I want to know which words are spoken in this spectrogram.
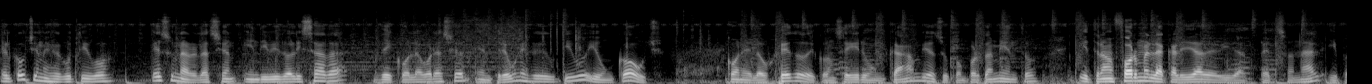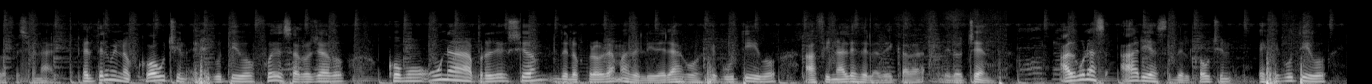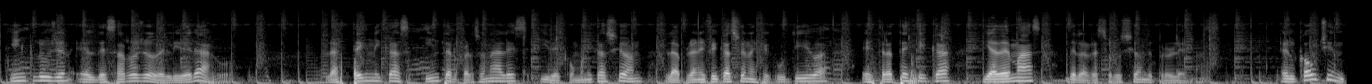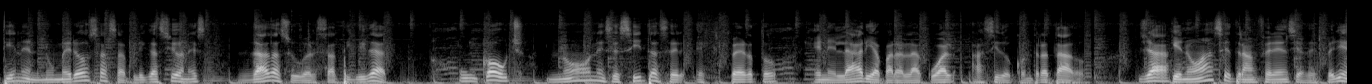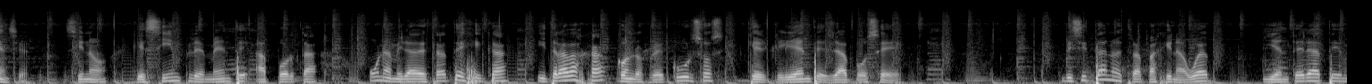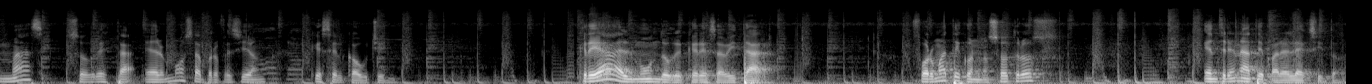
El coaching ejecutivo es una relación individualizada de colaboración entre un ejecutivo y un coach con el objeto de conseguir un cambio en su comportamiento y transforme la calidad de vida personal y profesional. El término coaching ejecutivo fue desarrollado como una proyección de los programas de liderazgo ejecutivo a finales de la década del 80. Algunas áreas del coaching ejecutivo incluyen el desarrollo del liderazgo, las técnicas interpersonales y de comunicación, la planificación ejecutiva, estratégica y además de la resolución de problemas. El coaching tiene numerosas aplicaciones dada su versatilidad. Un coach no necesita ser experto en el área para la cual ha sido contratado, ya que no hace transferencias de experiencia, sino que simplemente aporta una mirada estratégica y trabaja con los recursos que el cliente ya posee. Visita nuestra página web y entérate más sobre esta hermosa profesión que es el coaching. Crea el mundo que querés habitar. Formate con nosotros. Entrenate para el éxito.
